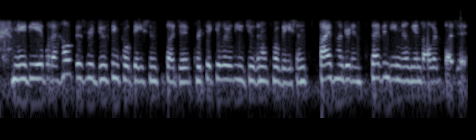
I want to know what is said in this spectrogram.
may be able to help is reducing probation's budget, particularly juvenile probation's $570 million budget.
